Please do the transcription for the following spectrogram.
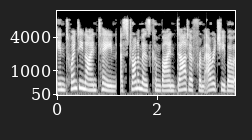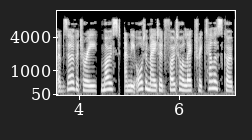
In 2019, astronomers combined data from Arecibo Observatory, MOST, and the Automated Photoelectric Telescope,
